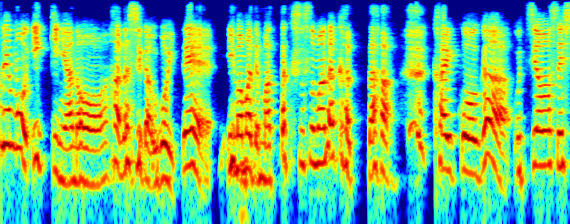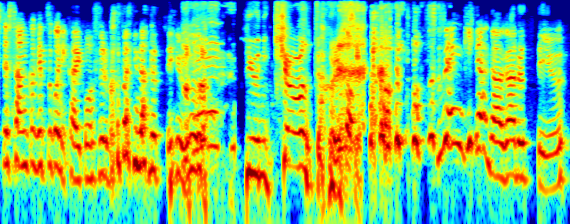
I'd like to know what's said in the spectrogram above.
でもう一気にあの話が動いて、今まで全く進まなかった開講が打ち合わせして3ヶ月後に開講することになるっていう、突 急にキューンって上がりましたよ然ギアが上がるっていう。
